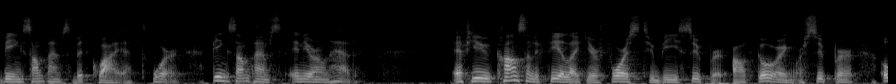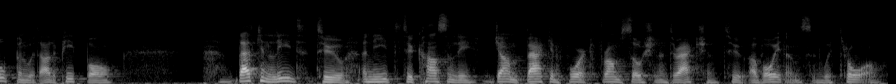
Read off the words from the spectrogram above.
being sometimes a bit quiet or being sometimes in your own head. If you constantly feel like you're forced to be super outgoing or super open with other people, that can lead to a need to constantly jump back and forth from social interaction to avoidance and withdrawal.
